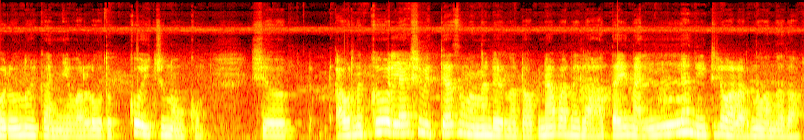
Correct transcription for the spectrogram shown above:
ഓരോന്നും ഈ കഞ്ഞിവെള്ളം ഇതൊക്കെ ഒഴിച്ച് നോക്കും. പക്ഷേ അവിടുന്നൊക്കെ ലേശം വ്യത്യാസം വന്നിട്ടുണ്ടായിരുന്നു കേട്ടോ. അപ്പോൾ ഞാൻ പറഞ്ഞില്ല ആ തൈ നല്ല നീറ്റിൽ വളർന്നു വന്നതാണ്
